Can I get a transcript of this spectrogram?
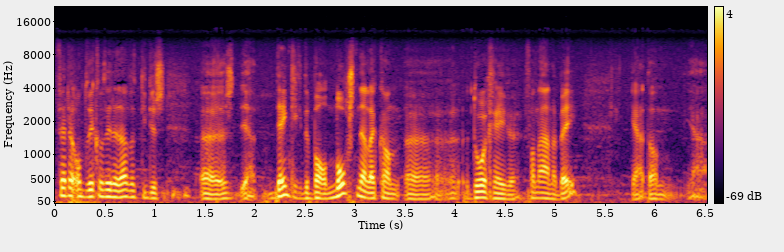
verder ontwikkelt inderdaad. Dat hij dus, ja, denk ik, de bal nog sneller kan doorgeven van A naar B. Ja, dan, ja,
